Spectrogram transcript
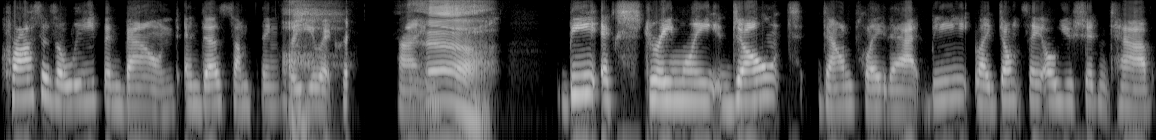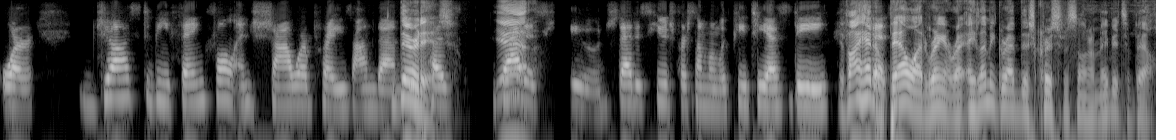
crosses a leap and bound and does something for you at Christmas time, Yeah. be extremely don't downplay that be like don't say oh you shouldn't have or just be thankful and shower praise on them. There it is. Yeah. That is huge. That is huge for someone with PTSD. If I had a bell, I'd ring it right. Hey, let me grab this Christmas on her. Maybe it's a bell.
